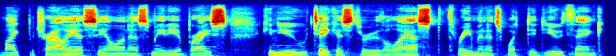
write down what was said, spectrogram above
Mike Petralia, CLNS Media. Bryce, can you take us through the last three minutes? What did you think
